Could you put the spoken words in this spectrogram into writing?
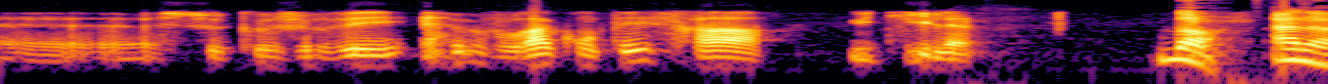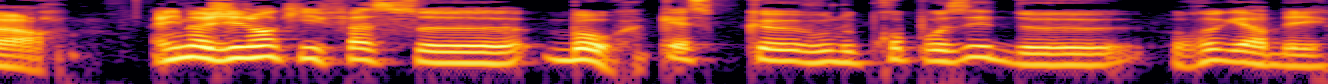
euh, ce que je vais vous raconter sera utile. Bon, alors, imaginons qu'il fasse euh, beau. Qu'est-ce que vous nous proposez de regarder?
